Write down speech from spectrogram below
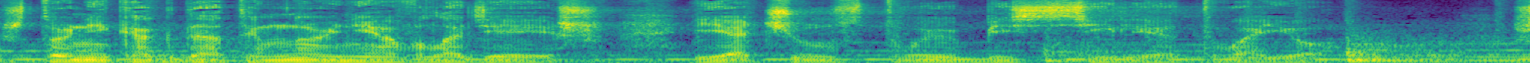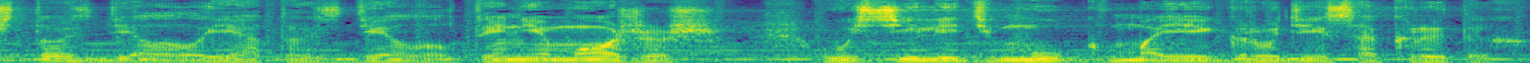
что никогда ты мной не овладеешь. Я чувствую бессилие твое. Что сделал я, то сделал. Ты не можешь усилить мук в моей груди сокрытых.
